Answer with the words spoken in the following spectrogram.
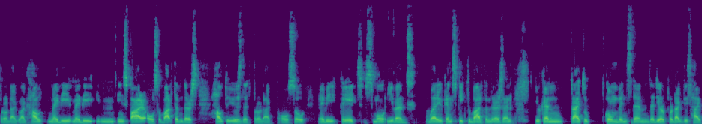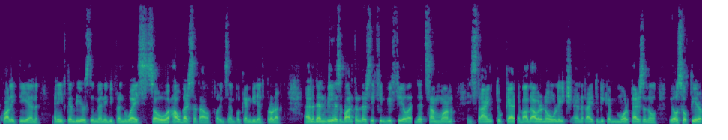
product like how maybe maybe mm, inspire also bartenders how to use that product. Also maybe create small events where you can speak to bartenders and you can try to convince them that your product is high quality and and it can be used in many different ways. So how versatile for example can be that product. And then we as bartenders if we feel that someone is trying to care about our knowledge and try to become more personal. We also feel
